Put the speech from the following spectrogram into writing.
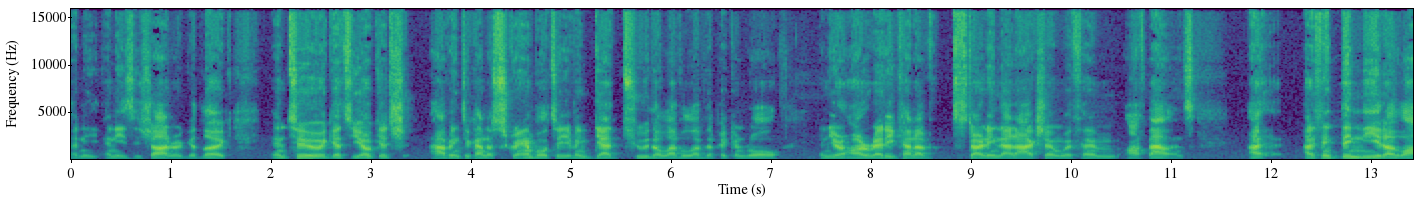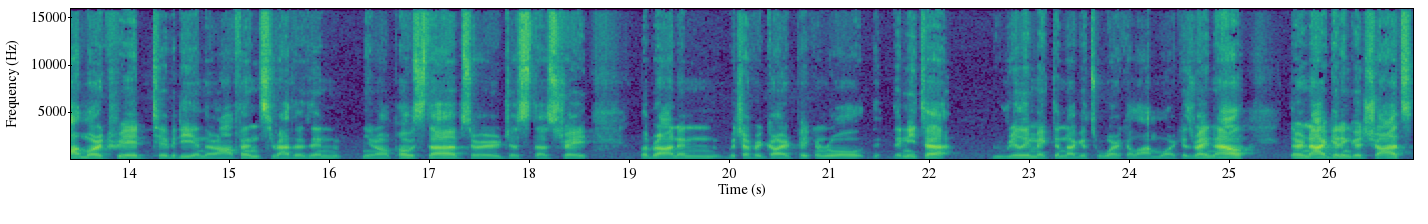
an, an easy shot or a good look. And two, it gets Jokic having to kind of scramble to even get to the level of the pick and roll, and you're already kind of starting that action with him off balance. I I think they need a lot more creativity in their offense rather than you know post ups or just straight LeBron and whichever guard pick and roll. They need to really make the Nuggets work a lot more because right now they're not getting good shots.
